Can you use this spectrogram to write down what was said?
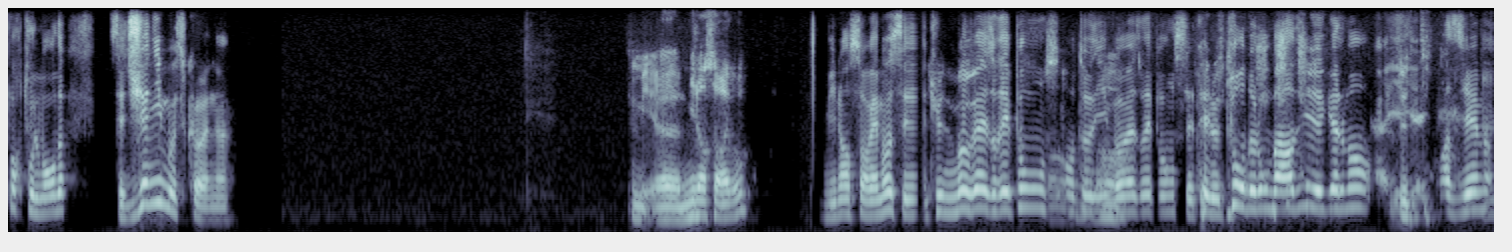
pour tout le monde. C'est Gianni Moscone. Mi- euh, Milan-San Remo Milan-San Remo, c'est une mauvaise réponse, Oh, Anthony. oh. Mauvaise réponse. C'était le Tour de Lombardie également. Troisième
